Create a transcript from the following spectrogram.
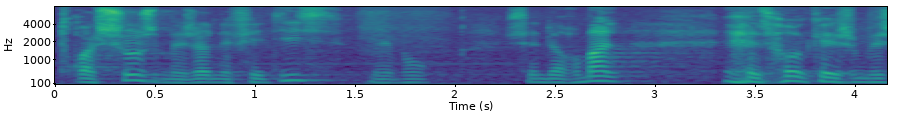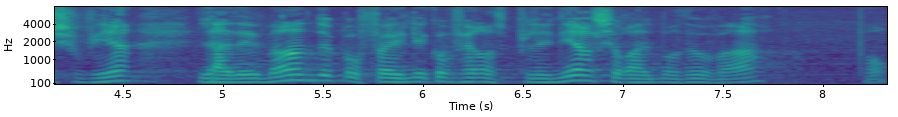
trois choses, mais j'en ai fait dix. Mais bon, c'est normal. Et donc, je me souviens la demande pour faire une conférence plénière sur Almodovar. Bon.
